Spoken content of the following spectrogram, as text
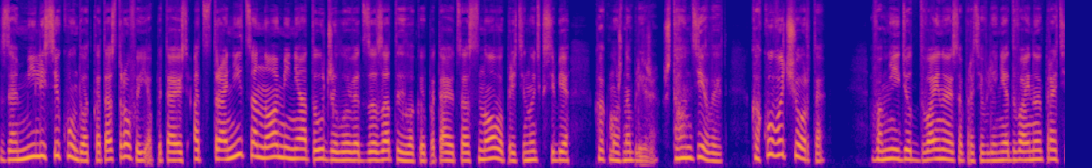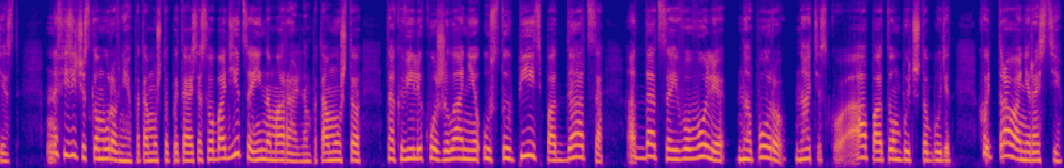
за миллисекунду от катастрофы, я пытаюсь отстраниться, но меня тут же ловят за затылок и пытаются снова притянуть к себе как можно ближе. Что он делает? Какого чёрта? Во мне идет двойное сопротивление, двойной протест. На физическом уровне, потому что пытаюсь освободиться, и на моральном, потому что так велико желание уступить, поддаться, отдаться его воле, напору, натиску, а потом быть что будет, хоть трава не расти.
